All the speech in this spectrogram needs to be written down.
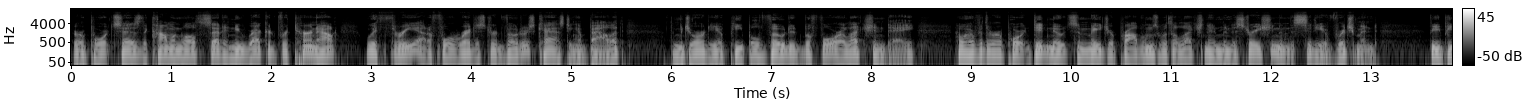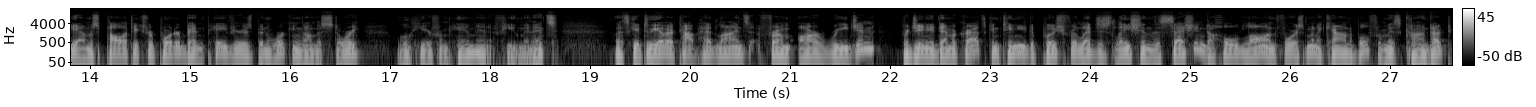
The report says the Commonwealth set a new record for turnout, with three out of four registered voters casting a ballot. The majority of people voted before Election Day, However, the report did note some major problems with election administration in the city of Richmond. VPM's politics reporter Ben Paviour has been working on the story. We'll hear from him in a few minutes. Let's get to the other top headlines from our region. Virginia Democrats continue to push for legislation this session to hold law enforcement accountable for misconduct.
